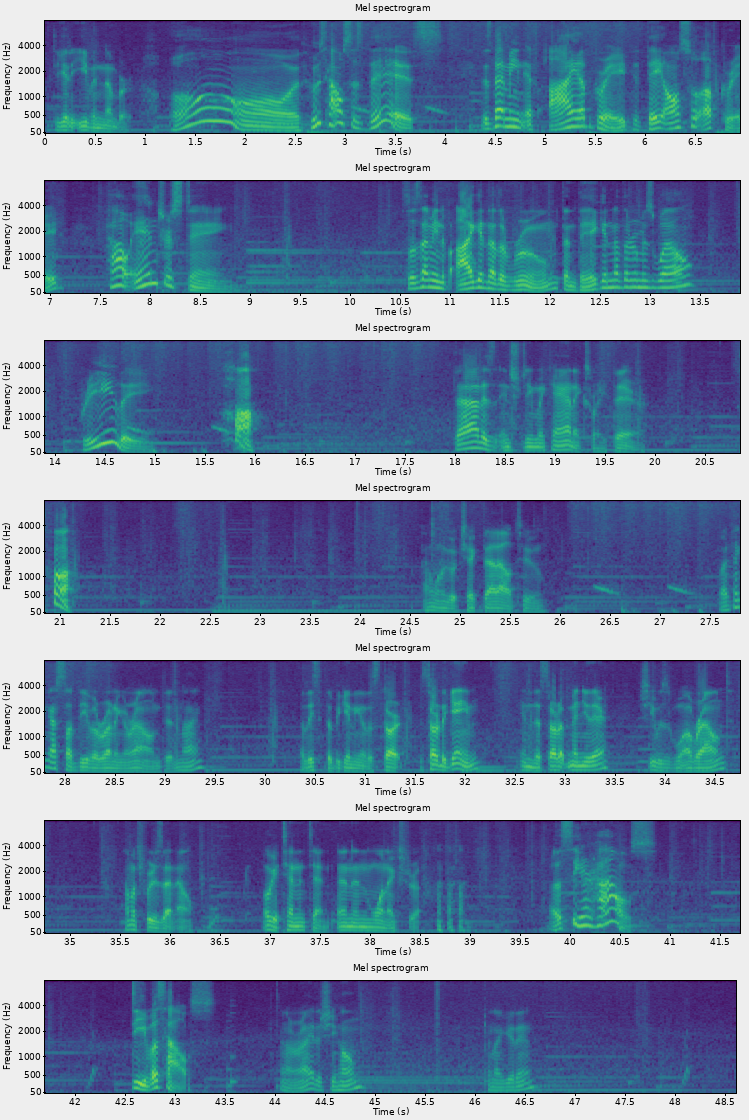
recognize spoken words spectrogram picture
to get an even number. Oh, whose house is this? Does that mean if I upgrade, that they also upgrade? How interesting. So does that mean if I get another room, then they get another room as well? Really? Huh. That is interesting mechanics right there. Huh. I want to go check that out too. But I think I saw Diva running around, didn't I? At least at the beginning of the start. The start of the game, in the startup menu there, she was around. How much food is that now? Okay, 10 and 10. And then one extra. Let's see her house. Diva's house. Alright, is she home? Can I get in?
